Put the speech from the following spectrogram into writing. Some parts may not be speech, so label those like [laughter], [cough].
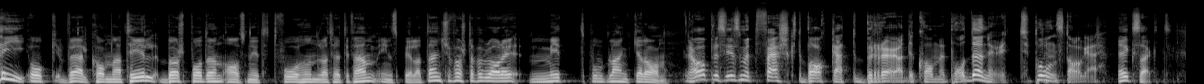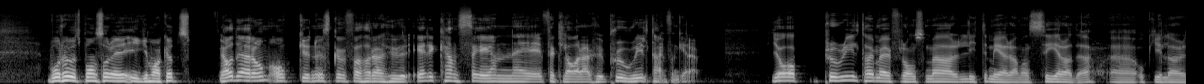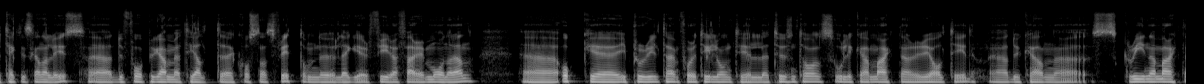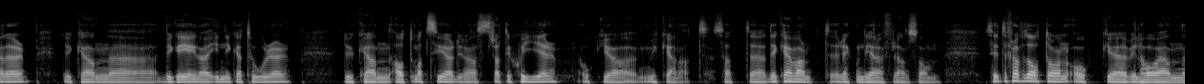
Hej och välkomna till Börspodden avsnitt 235 inspelat den 21 februari mitt på blanka dagen. Ja, precis som ett färskt bakat bröd kommer podden ut på onsdagar. Exakt. Vår huvudsponsor är IG Markets. Ja, det är de och nu ska vi få höra hur Erik Hansén eh, förklarar hur Pro Realtime fungerar. Ja, Pro Realtime är för de som är lite mer avancerade eh, och gillar teknisk analys. Eh, du får programmet helt kostnadsfritt om du lägger fyra affärer i månaden. Eh, och eh, i ProRealTime får du tillgång till tusentals olika marknader i realtid. Eh, du kan screena marknader, du kan bygga egna indikatorer, du kan automatisera dina strategier och göra mycket annat. Så att, det kan jag varmt rekommendera för den som sitter framför datorn och vill ha en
